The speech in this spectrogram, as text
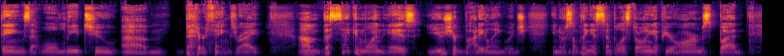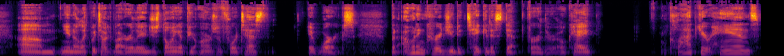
things that will lead to, um, better things, right? Um, the second one is use your body language. You know, something as simple as throwing up your arms, but, um, you know, like we talked about earlier, just throwing up your arms before test, it works. But I would encourage you to take it a step further, okay? Clap your hands,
